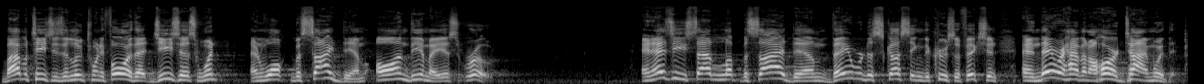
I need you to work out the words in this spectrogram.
The Bible teaches in Luke 24 that Jesus went and walked beside them on the Emmaus Road. And as he saddled up beside them, they were discussing the crucifixion and they were having a hard time with it.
